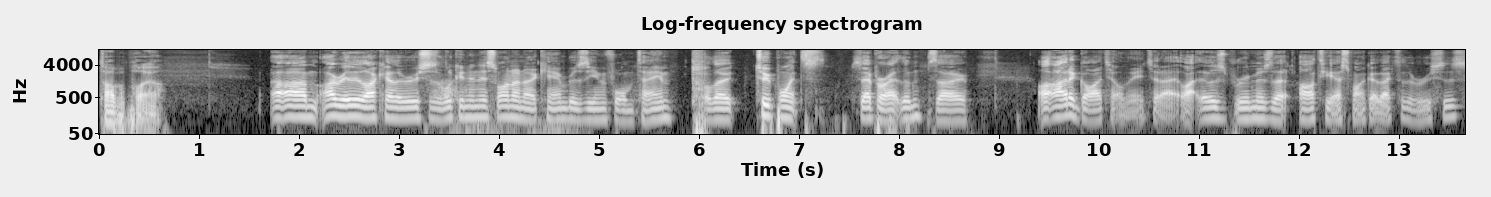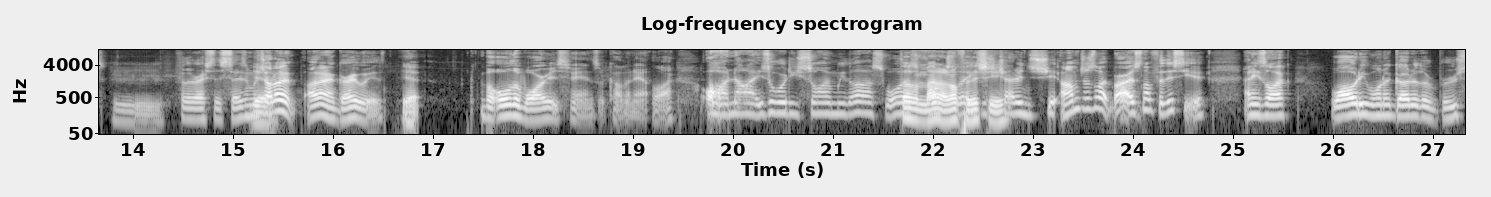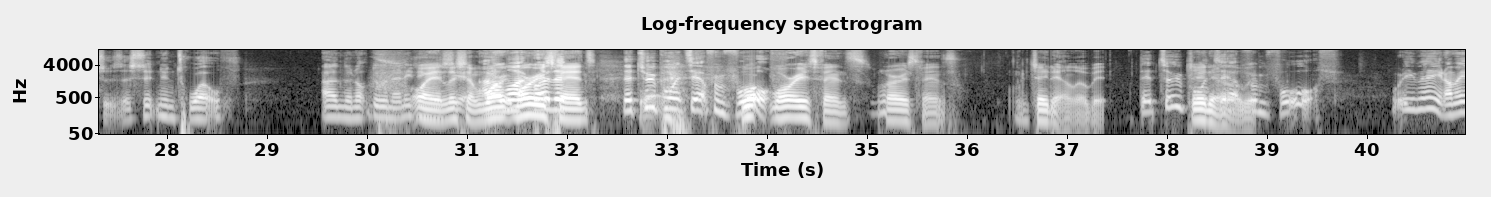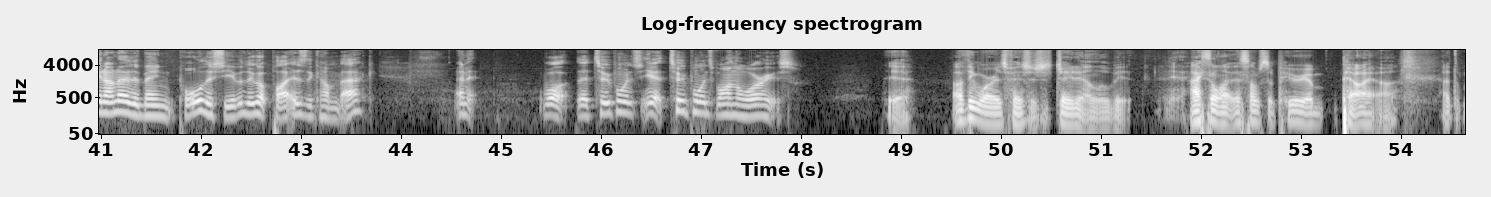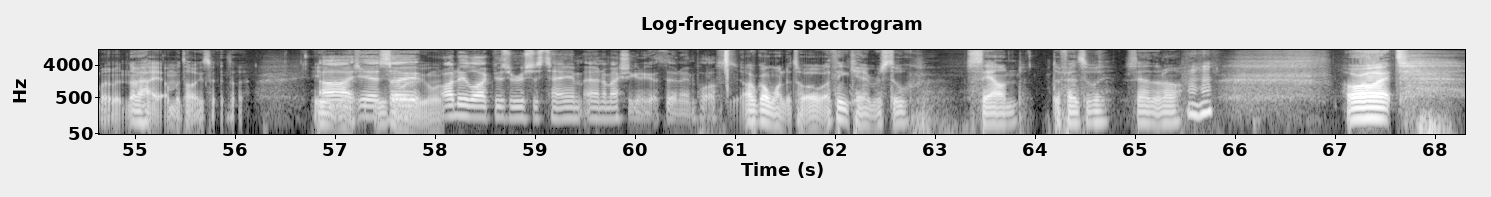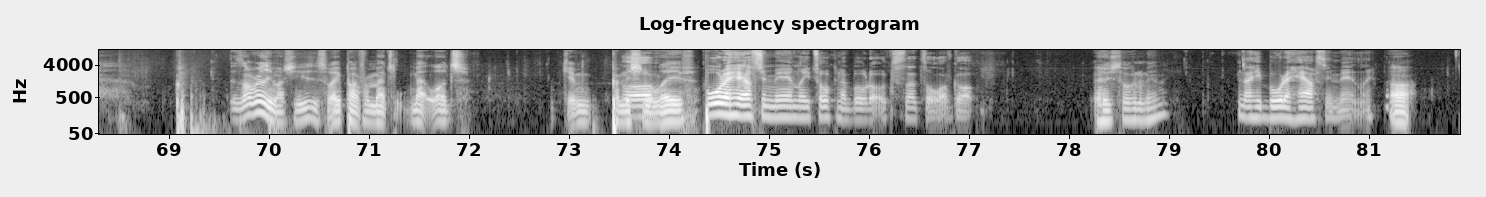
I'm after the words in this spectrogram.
type of player. Um, I really like how the Roosters are looking in this one. I know Canberra's the informed team, although two points separate them. So, I, had a guy tell me today, like there was rumours that RTS might go back to the Roosters for the rest of the season, which Yeah. I don't, I don't agree with. Yeah. But all the Warriors fans were coming out like, "Oh no, he's already signed with us. Why Doesn't matter, Fox not for this just year." Chatting shit. I'm just like, bro, it's not for this year. And he's like, why would he want to go to the Roosters? They're sitting in twelfth, and they're not doing anything. Oi, listen, War- like, bro, Warriors they're- fans, they're two points out from fourth. Warriors fans, Warriors fans, G down a little bit. They're two points out from fourth. What do you mean? I mean, I know they've been poor this year, but they've got players that come back. And it, what? They're two points. Yeah, two points behind the Warriors. Yeah, I think Warriors fans should just G down a little bit, Yeah. acting like there's some superior power at the moment. No hate, I'm a Tigers fan. So you Uh, watch- you yeah, can say whatever you so want. I do like this Roosters team, and I'm actually going to go 13 plus. I've gone one to twelve. I think Canberra's still sound defensively, sound enough. Mm-hmm. All right. There's not really much news this week apart from Matt, Matt Lodge getting permission Um, to leave. Bought a house in Manly talking to Bulldogs. That's all I've got. Who's talking about it? No, he bought a house in Manly. Oh,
